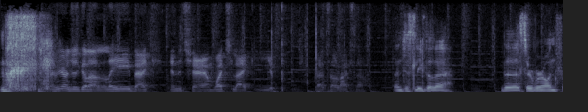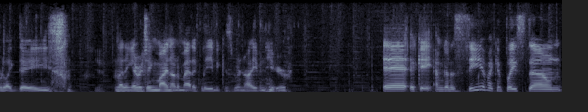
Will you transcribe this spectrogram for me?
And we are just gonna lay back in the chair and watch like, yep, that's our lifestyle. and just leave the uh, the server on for like days, Yeah. letting everything mine automatically because we're not even here. Uh, okay, I'm gonna see if I can place down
